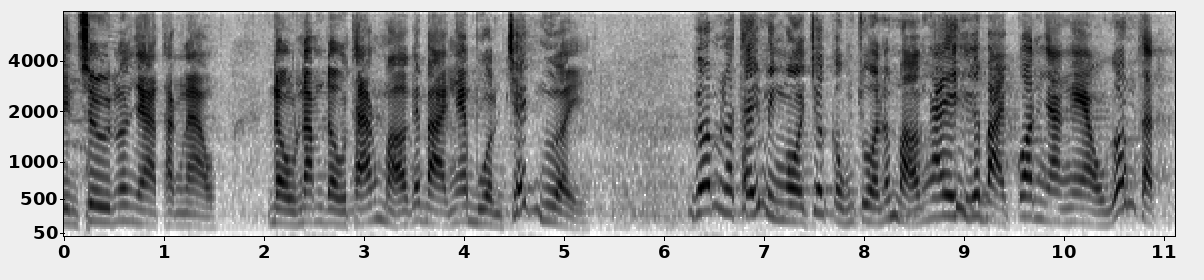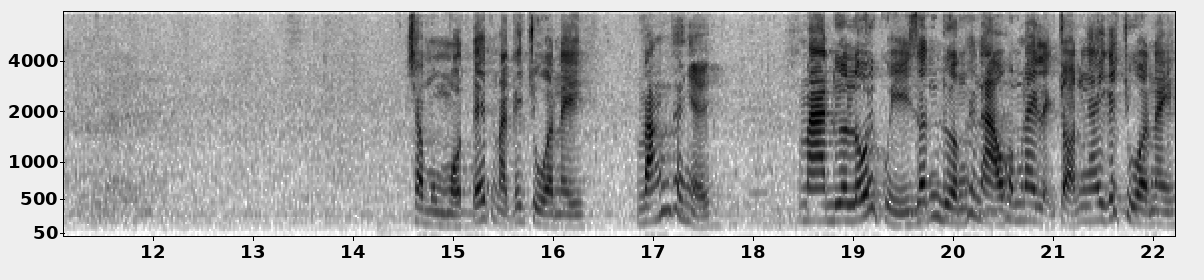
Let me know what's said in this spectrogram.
tiền sư nó nhà thằng nào? Đầu năm đầu tháng mở cái bài nghe buồn chết người. Gớm nó thấy mình ngồi trước cổng chùa nó mở ngay cái bài con nhà nghèo, gớm thật. Sau mùng một tết mà cái chùa này vắng thế nhỉ? Mà đưa lối quỷ dẫn đường thế nào hôm nay lại chọn ngay cái chùa này?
